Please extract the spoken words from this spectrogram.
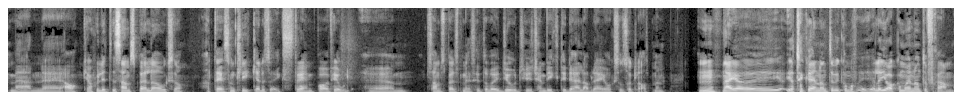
Men eh, ja, kanske lite samspel där också. Att det som klickade så extremt bra i fjol eh, samspelsmässigt, då var ju Djurdjic en viktig del av det också såklart. Men mm, nej, jag, jag tycker ändå inte vi kommer, eller jag kommer ändå inte fram.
